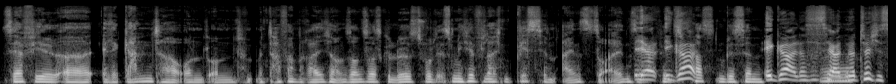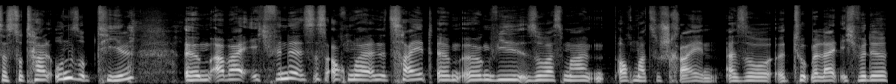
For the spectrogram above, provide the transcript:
sehr viel äh, eleganter und, und metaphernreicher und sonst was gelöst wurde, ist mir hier vielleicht ein bisschen eins zu eins. Ja, egal. Fast ein bisschen. Egal, das ist ja, Ja. natürlich ist das total unsubtil. Ähm, aber ich finde, es ist auch mal eine Zeit, ähm, irgendwie sowas mal auch mal zu schreien. Also äh, tut mir leid, ich würde,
